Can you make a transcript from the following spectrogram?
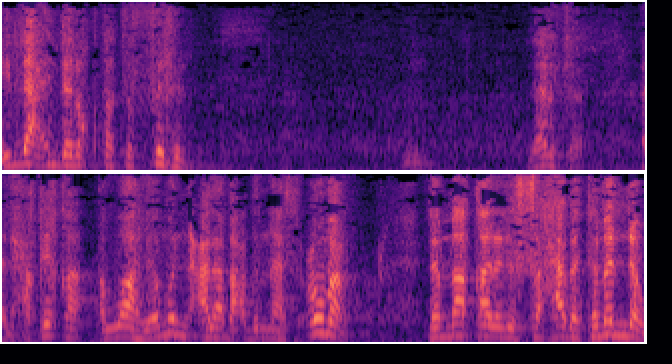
إلا عند نقطة الصفر. ذلك الحقيقة الله يمن على بعض الناس. عمر لما قال للصحابة تمنوا.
